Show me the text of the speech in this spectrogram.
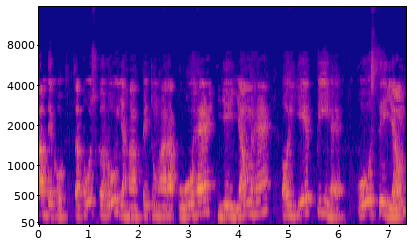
अब देखो सपोज़ करो यहाँ पे तुम्हारा ओ है, ये यम है और ये पी है। ओ से यम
